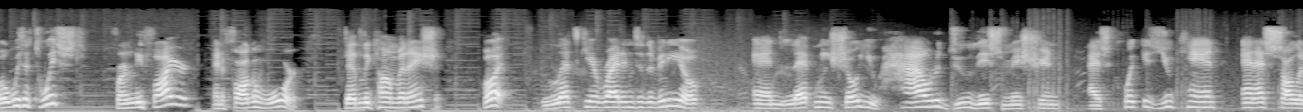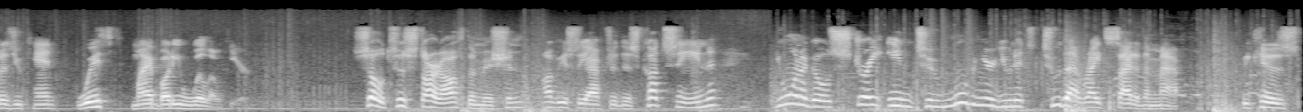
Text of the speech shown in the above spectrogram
but with a twist. Friendly fire and fog of war. Deadly combination. But let's get right into the video and let me show you how to do this mission as quick as you can and as solid as you can with my buddy Willow here. So to start off the mission, obviously after this cutscene, you want to go straight into moving your units to that right side of the map. Because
